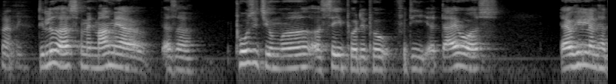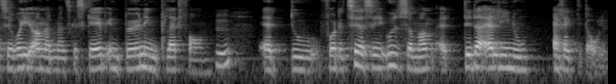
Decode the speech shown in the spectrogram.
forandring. Det lyder også som en meget mere altså, positiv måde at se på det på, fordi at der er jo også der er jo hele den her teori om, at man skal skabe en burning platform. Mm. At du får det til at se ud som om, at det der er lige nu, er rigtig dårligt.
